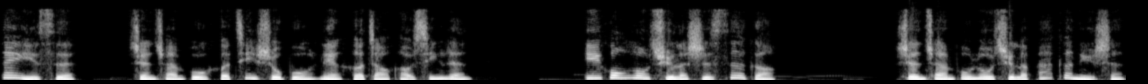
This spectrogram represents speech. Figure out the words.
那一次，宣传部和技术部联合招考新人，一共录取了十四个。宣传部录取了八个女生，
